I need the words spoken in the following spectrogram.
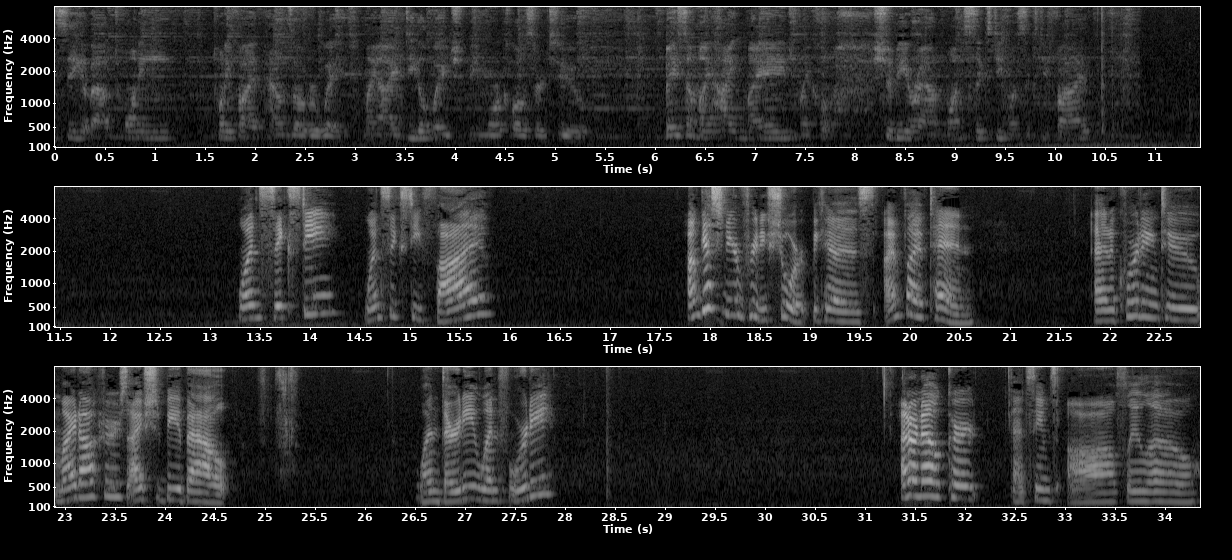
tendency about 20, 25 pounds overweight. My ideal weight should be more closer to, based on my height and my age, my should be around 160, 165. 160? 165? I'm guessing you're pretty short because I'm 5'10. And according to my doctors, I should be about 130, 140. I don't know, Curt. That seems awfully low.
